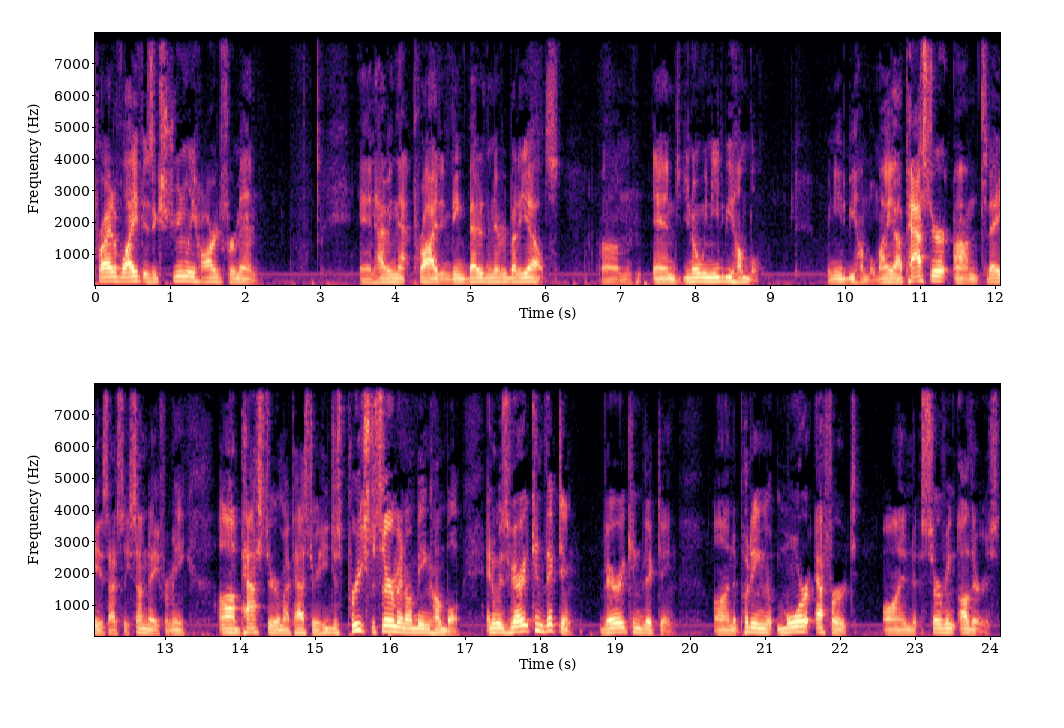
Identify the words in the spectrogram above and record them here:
pride of life is extremely hard for men. And having that pride and being better than everybody else. Um, and, you know, we need to be humble. We need to be humble. My uh, pastor, um, today is actually Sunday for me. Um, pastor, my pastor, he just preached a sermon on being humble, and it was very convicting, very convicting on putting more effort on serving others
